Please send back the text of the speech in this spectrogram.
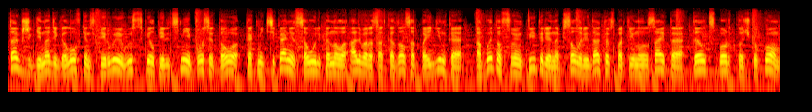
Также Геннадий Головкин впервые выступил перед СМИ после того, как мексиканец Сауль Канело Альварес отказался от поединка. Об этом в своем твиттере написал редактор спортивного сайта telksport.com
